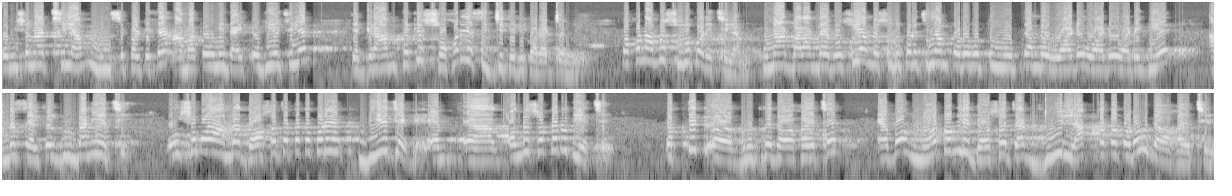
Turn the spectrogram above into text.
কমিশনার ছিলাম মিউনিসিপ্যালিটিতে আমাকে উনি দায়িত্ব দিয়েছিলেন যে গ্রাম থেকে শহরে এসএসজি তৈরি করার জন্য। তখন আমরা শুরু করেছিলাম। উনার বারান্দায় বসে আমরা শুরু করেছিলাম। পরবর্তী মুহূর্তে আমরা ওয়ার্ডে ওয়ার্ডে ওয়ার্ডে গিয়ে আমরা সেলফ হেল্প গ্রুপ বানিয়েছি। ওই সময় আমরা দশ হাজার টাকা করে দিয়েছে কংগ্রেস সরকারও দিয়েছে। প্রত্যেক গ্রুপকে দেওয়া হয়েছে এবং নট অনলি দশ হাজার, দুই লাখ টাকা করেও দেওয়া হয়েছিল।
